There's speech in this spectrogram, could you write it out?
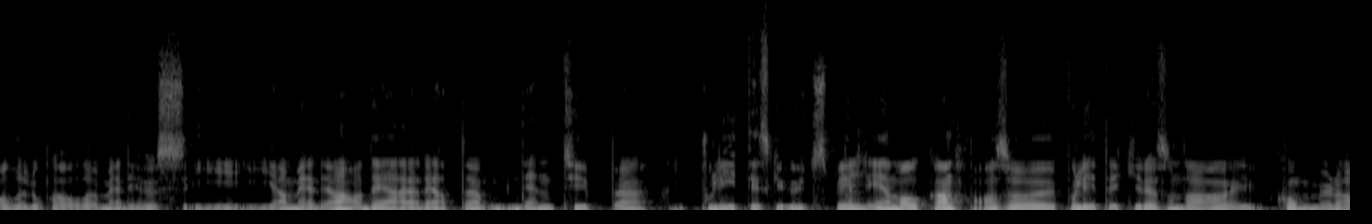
alle lokale mediehus i, i Amedia, og det er det at eh, den type politiske utspill i en valgkamp, altså politikere som da kommer da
